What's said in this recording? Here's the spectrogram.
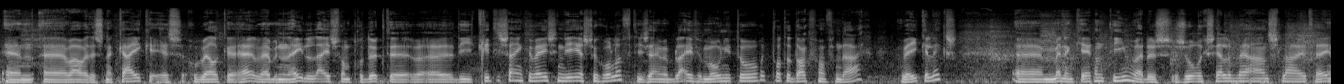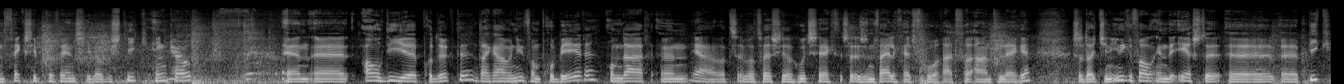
En uh, waar we dus naar kijken is op welke. Hè, we hebben een hele lijst van producten die kritisch zijn geweest in die eerste golf. Die zijn we blijven monitoren tot de dag van vandaag, wekelijks. Uh, met een kernteam waar dus zorg zelf bij aansluit, hè, infectiepreventie, logistiek, inkoop. En uh, al die uh, producten, daar gaan we nu van proberen om daar een, ja, wat, wat Wesley goed zegt, dus een veiligheidsvoorraad voor aan te leggen. Zodat je in ieder geval in de eerste piek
